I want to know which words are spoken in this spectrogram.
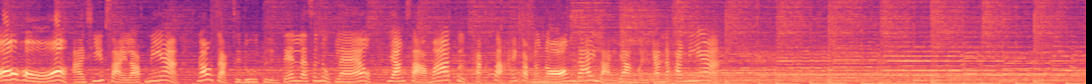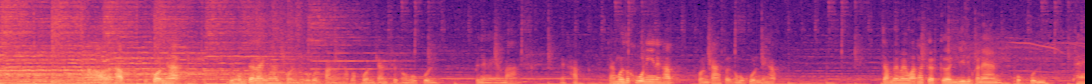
โอ้โห อาชีพสายลับเนี่ย นอกจากจะดูตื่นเต้นและสนุกแล้ว ยังสามารถฝึกทักษะให้กับน้องๆได้หลายอย่างเหมือนกันนะคะเนี่ย เอาละครับ ทุกคนฮะเดี๋ยวผมจะรายงานผลให้พวกคุณฟังนะครับ ว่าผลการฝึกของพวกคุณเป็นยังไงกันบ้างนะครับจากเมื่อสักครู่นี้นะครับ ผลการฝึกของพวกคุณนะครับจำได้ไหมว่าถ้าเกิดเกิน 20 คะแนน พวกคุณแพ้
